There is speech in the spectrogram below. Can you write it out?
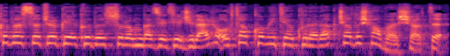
Kıbrıslı Türkiye Kıbrıs Rum gazeteciler ortak komite kurarak çalışma başlattı.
